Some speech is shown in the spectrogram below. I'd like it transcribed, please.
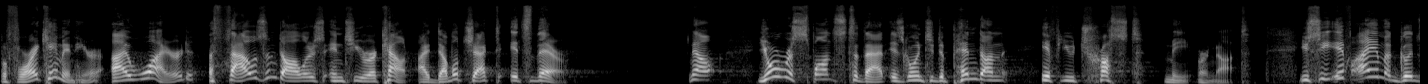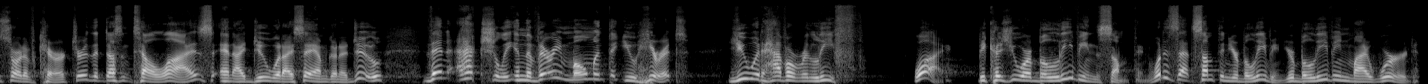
before I came in here, I wired $1,000 into your account. I double checked, it's there. Now, your response to that is going to depend on if you trust me or not. You see, if I am a good sort of character that doesn't tell lies and I do what I say I'm going to do, then actually, in the very moment that you hear it, you would have a relief. Why? because you are believing something. What is that something you're believing? You're believing my word.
